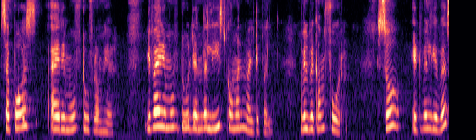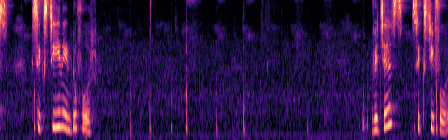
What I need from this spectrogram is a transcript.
suppose I remove 2 from here. If I remove 2 then the least common multiple will become 4 so it will give us 16 into 4 which is 64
